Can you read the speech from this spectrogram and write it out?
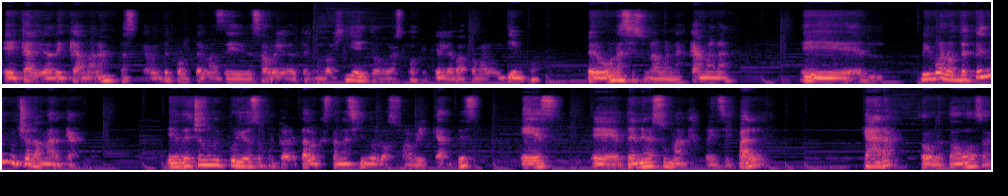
eh, calidad de cámara, básicamente por temas de desarrollo de tecnología y todo esto, que le va a tomar un tiempo, pero aún así es una buena cámara. Eh, y bueno, depende mucho de la marca. Eh, de hecho, es muy curioso porque ahorita lo que están haciendo los fabricantes es tener su marca principal cara, sobre todo, o sea,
